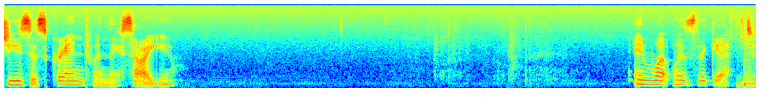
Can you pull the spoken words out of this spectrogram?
Jesus grinned when they saw you? And what was the gift?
